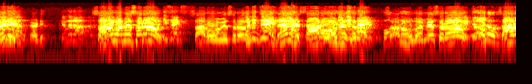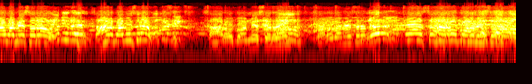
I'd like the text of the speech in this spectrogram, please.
ready? Ready camera. Sarvabhaumeswararao. 26. Sarvabhaumeswararao. 23. ఏ, సార్వభౌమేశ్వరరావు. సార్వభౌమేశ్వరరావు. సార్వభౌమేశ్వరరావు. సార్వభౌమేశ్వరరావు. 26. సార్వభౌమేశ్వరరావు. సార్వభౌమేశ్వరరావు. సార్వభౌమేశ్వరరావు.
